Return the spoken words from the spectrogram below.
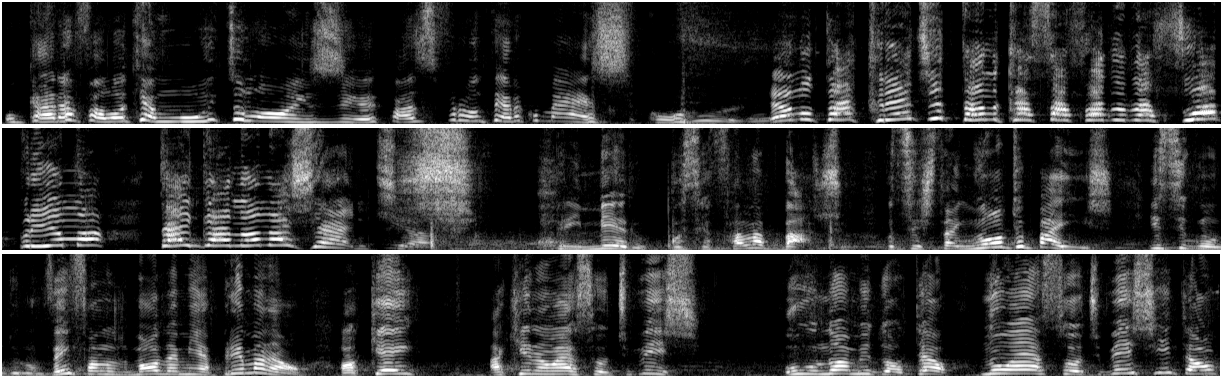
o cara falou que é muito longe, quase fronteira com o México. Eu não tô acreditando que a safada da sua prima tá enganando a gente. Primeiro, você fala baixo. Você está em outro país. E segundo, não vem falando mal da minha prima, não, ok? Aqui não é Salt Beach. O nome do hotel não é Salt Beach, então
